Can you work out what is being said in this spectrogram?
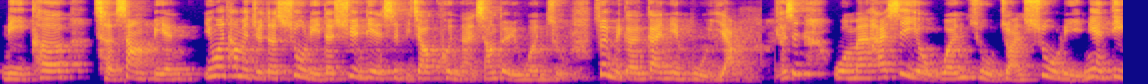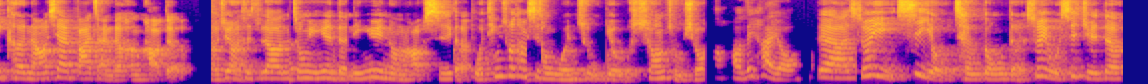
理科扯上边，因为他们觉得数理的训练是比较困难，相对于文组，所以每个人概念不一样。可是我们还是有文组转数理念地科，然后现在发展的很好的。小俊老师知道中研院的林玉农老师的，我听说他们是从文组有双主修，好厉害哦。对啊，所以是有成功的。所以我是觉得，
